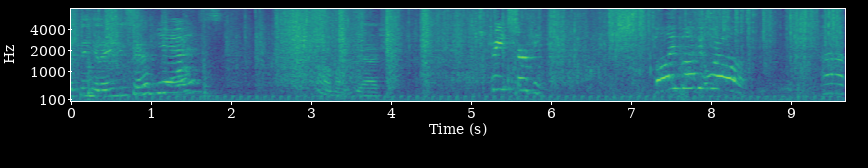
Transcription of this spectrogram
You got that thing that Angus had? Yes. Oh my gosh. Street surfing. Polly Pocket World. Uh,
